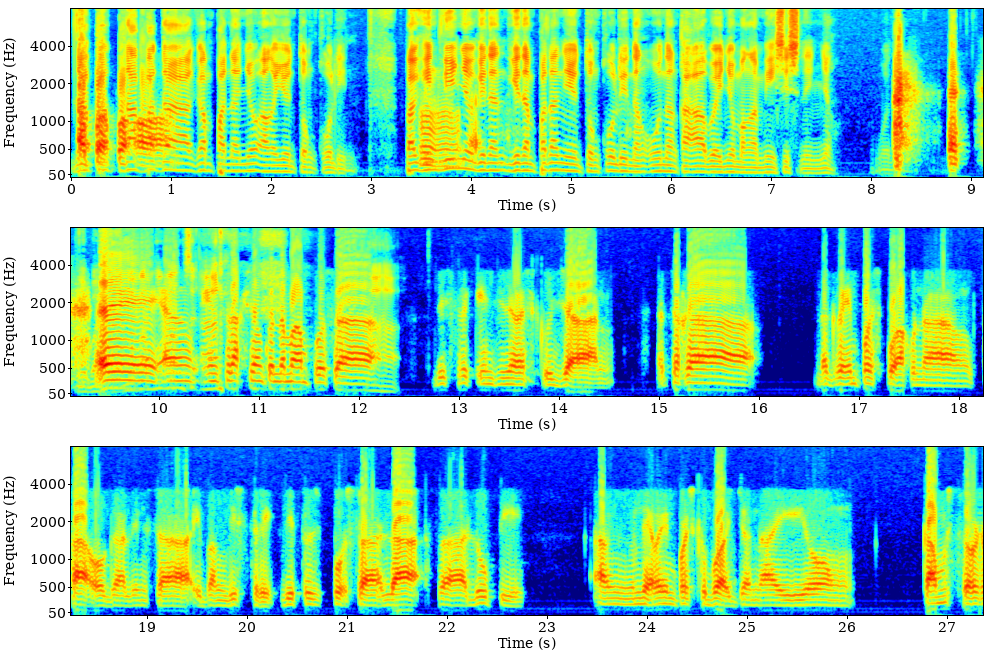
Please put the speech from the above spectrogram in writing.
Dapat, Opo, dapat ah, gampanan nyo ang iyong tungkulin. Pag hindi Mhm. nyo ginan, ginampanan nyo yung tungkulin ng unang kaaway nyo mga misis ninyo. Wala. Diba? Eh, Mukhang- ang instruction ko naman po sa Aha. district engineers ko dyan, at saka nag-reinforce po ako ng tao galing sa ibang district. Dito po sa La, sa Lupi, ang reinforce ko po dyan ay yung Camsor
